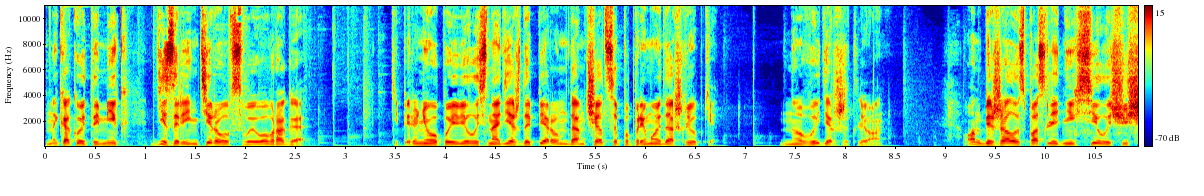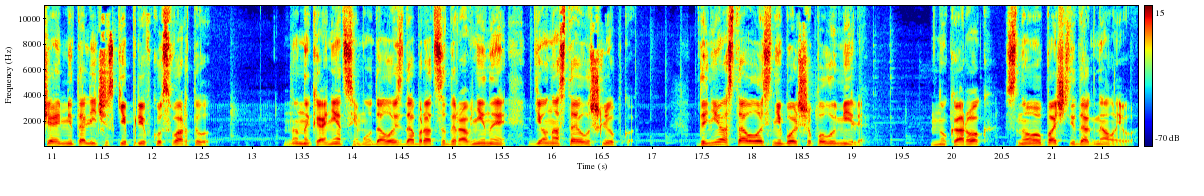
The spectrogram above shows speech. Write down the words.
на какой-то миг дезориентировав своего врага. Теперь у него появилась надежда первым домчаться по прямой до шлюпки. Но выдержит ли он? Он бежал из последних сил, ощущая металлический привкус во рту – но, наконец, ему удалось добраться до равнины, где он оставил шлюпку. До нее оставалось не больше полумили. Но Корок снова почти догнал его.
